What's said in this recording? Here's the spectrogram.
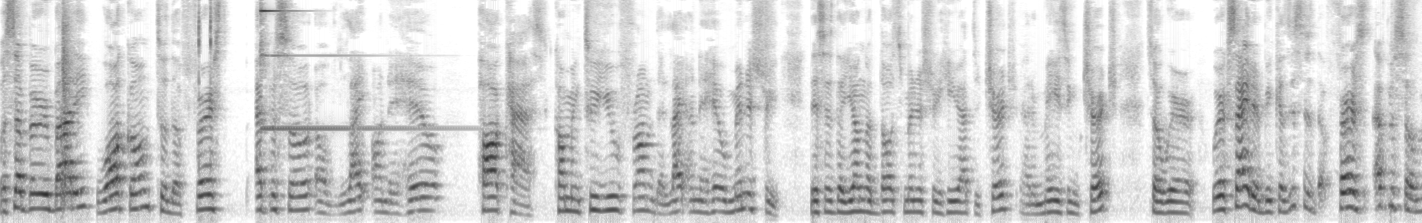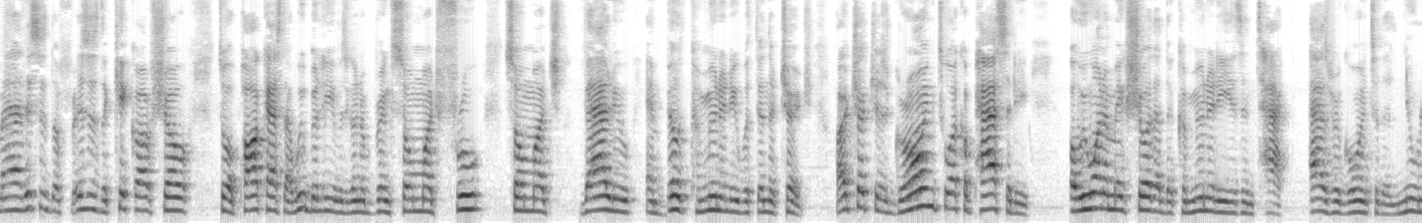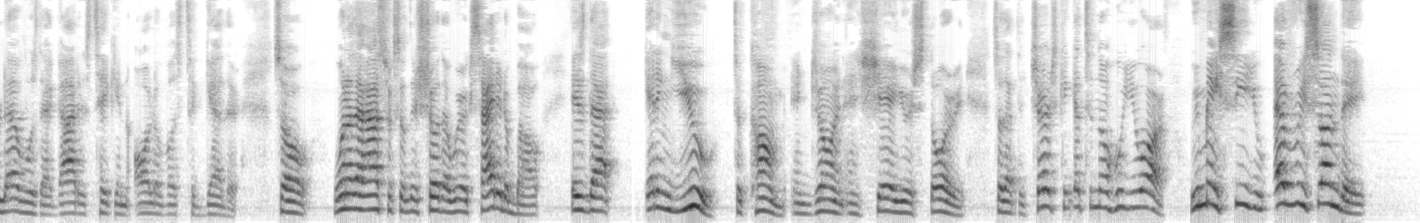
What's up, everybody? Welcome to the first episode of Light on the Hill podcast, coming to you from the Light on the Hill ministry. This is the young adults ministry here at the church, at Amazing Church. So we're we're excited because this is the first episode, man. This is the this is the kickoff show to a podcast that we believe is going to bring so much fruit, so much value, and build community within the church. Our church is growing to a capacity, but we want to make sure that the community is intact as we're going to the new levels that God is taking all of us together. So, one of the aspects of this show that we're excited about is that getting you to come and join and share your story so that the church can get to know who you are. We may see you every Sunday,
